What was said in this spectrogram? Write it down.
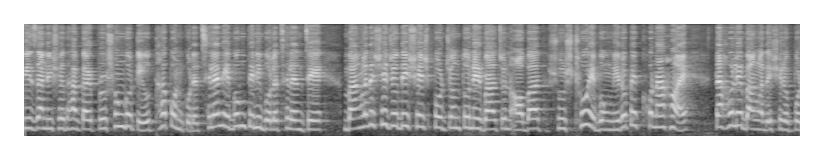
ভিসা নিষেধাজ্ঞার প্রসঙ্গটি উত্থাপন করেছিলেন এবং তিনি বলেছিলেন যে, বাংলাদেশে যদি শেষ পর্যন্ত নির্বাচন অবাধ, সুষ্ঠু এবং নিরপেক্ষ না হয়, তাহলে বাংলাদেশের উপর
